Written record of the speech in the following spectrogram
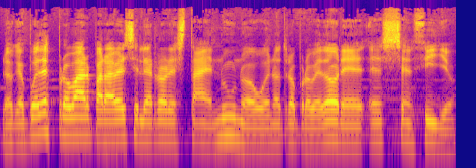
lo que puedes probar para ver si el error está en uno o en otro proveedor es sencillo.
